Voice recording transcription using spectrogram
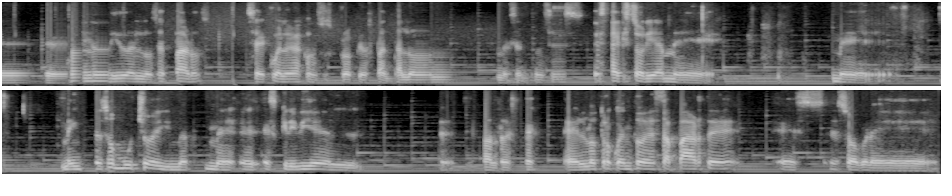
eh, cuando ido en los separos, se cuelga con sus propios pantalones. Entonces, esta historia me, me, me interesó mucho y me, me eh, escribí el, al respecto. El otro cuento de esta parte es, sobre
